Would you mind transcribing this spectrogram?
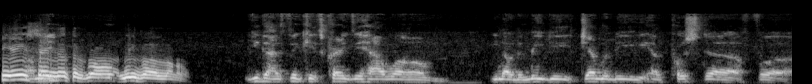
He ain't I say mean, nothing wrong. Leave her alone you guys think it's crazy how um you know the media generally have pushed uh for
